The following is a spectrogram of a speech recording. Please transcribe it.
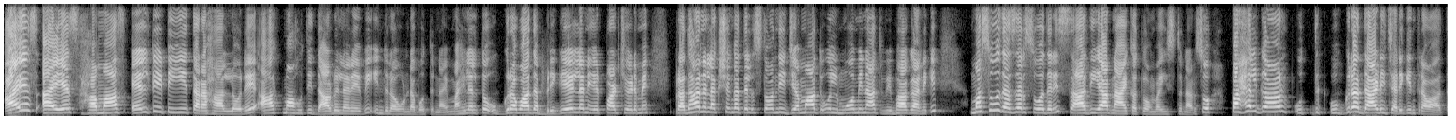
ఐఎస్ఐఎస్ హమాస్ ఎల్టీటీఈ తరహాల్లోనే ఆత్మాహుతి దాడులు అనేవి ఇందులో ఉండబోతున్నాయి. మహిళలతో ఉగ్రవాద బ్రిగేడ్లను ఏర్పాటు చేయడమే ప్రధాన లక్ష్యంగా తెలుస్తోంది. జమాత్ ఉల్ మోమినాత్ విభాగానికి మసూద్ అజర్ సోదరి సాదియా నాయకత్వం వహిస్తున్నారు. సో పహల్గాన్ ఉగ్ర దాడి జరిగిన తర్వాత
